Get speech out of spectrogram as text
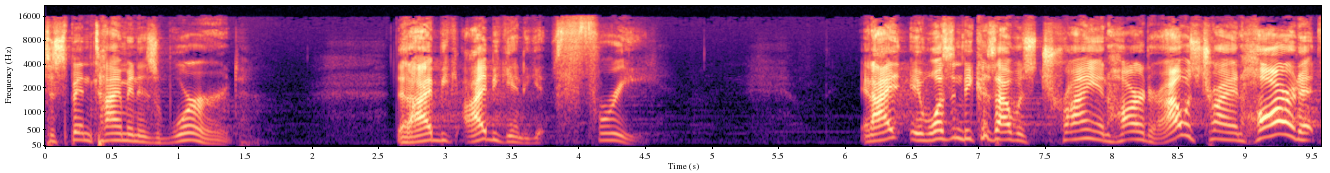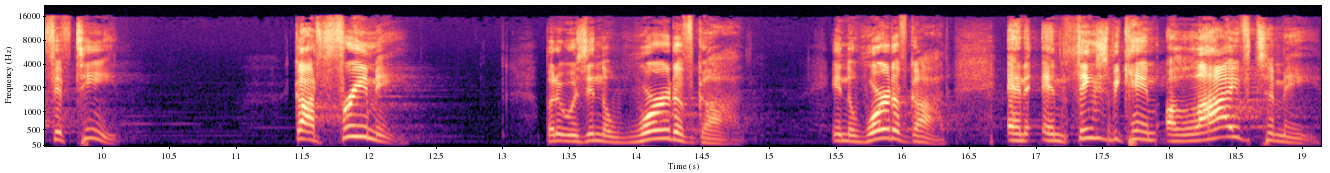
to spend time in His Word, that I, be, I began to get free. And I, it wasn't because I was trying harder, I was trying hard at 15. God, free me. But it was in the Word of God in the Word of God. And, and things became alive to me.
